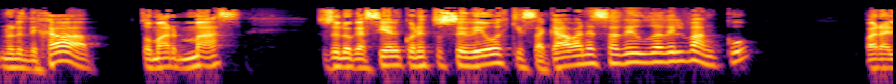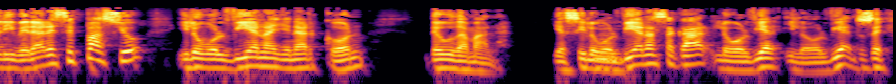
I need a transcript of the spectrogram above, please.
no les dejaba tomar más, Entonces lo que hacían con estos CDO es que sacaban esa deuda del banco para liberar ese espacio y lo volvían a llenar con deuda mala. Y así lo Mm. volvían a sacar, lo volvían y lo volvían. Entonces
